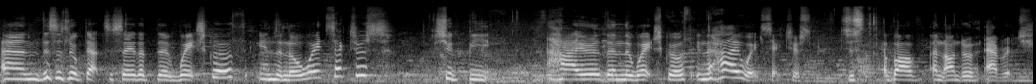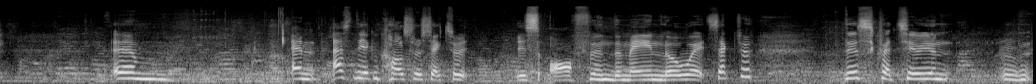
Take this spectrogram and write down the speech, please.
And this is looked at to say that the wage growth in the low wage sectors should be higher than the wage growth in the high wage sectors, just above and under average. Um, and as the agricultural sector is often the main low wage sector, this criterion um,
